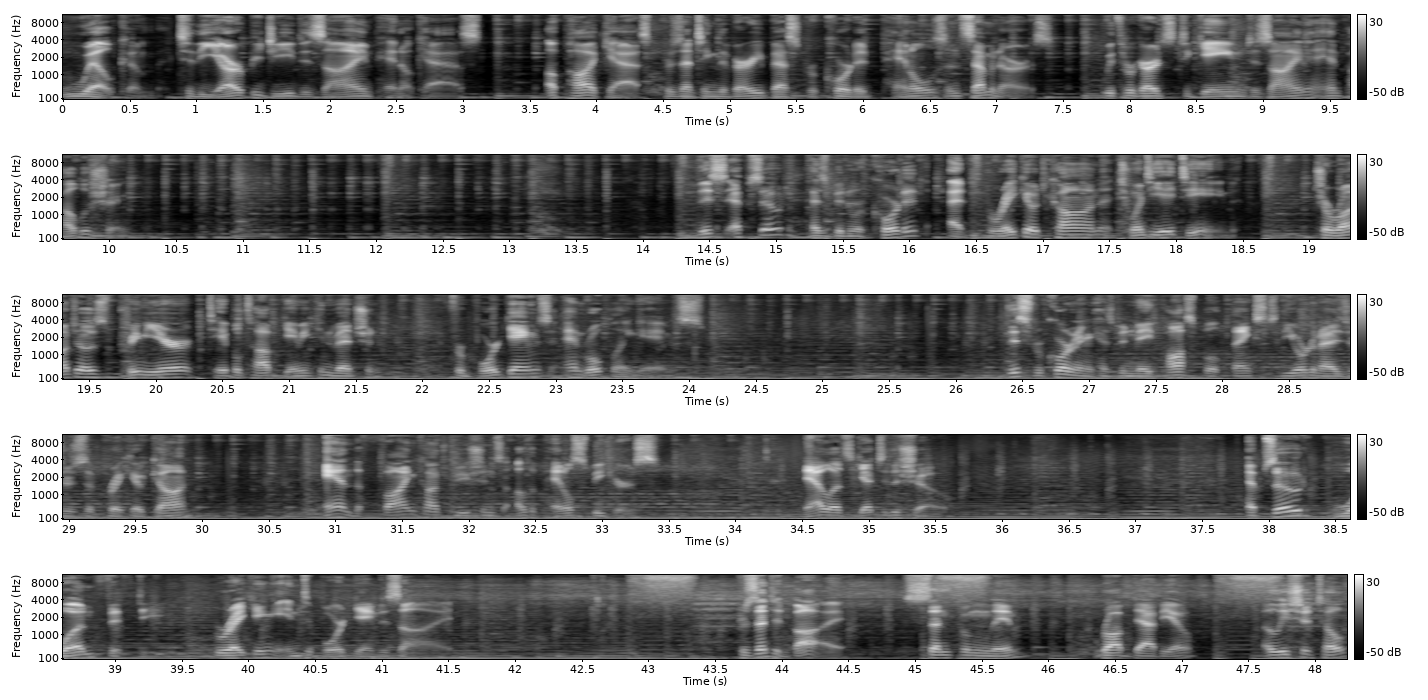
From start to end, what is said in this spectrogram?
Welcome to the RPG Design Panelcast, a podcast presenting the very best recorded panels and seminars with regards to game design and publishing. This episode has been recorded at BreakoutCon 2018, Toronto's premier tabletop gaming convention for board games and role playing games. This recording has been made possible thanks to the organizers of Breakout Con and the fine contributions of the panel speakers. Now let's get to the show. Episode 150 Breaking into Board Game Design. Presented by Sen-Foong Lim, Rob Daviau, Alicia Tulk,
